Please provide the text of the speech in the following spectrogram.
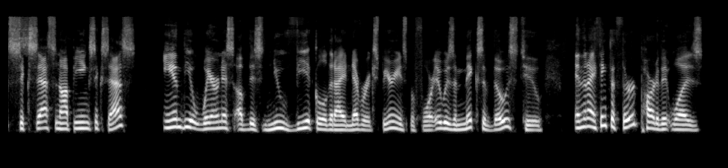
success not being success and the awareness of this new vehicle that I had never experienced before. It was a mix of those two. And then I think the third part of it was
